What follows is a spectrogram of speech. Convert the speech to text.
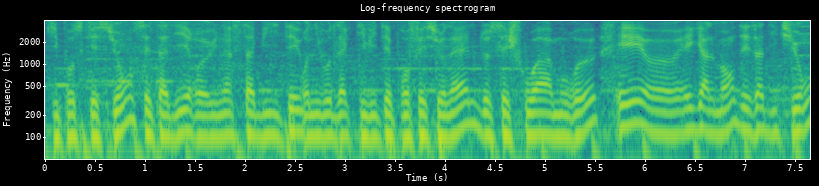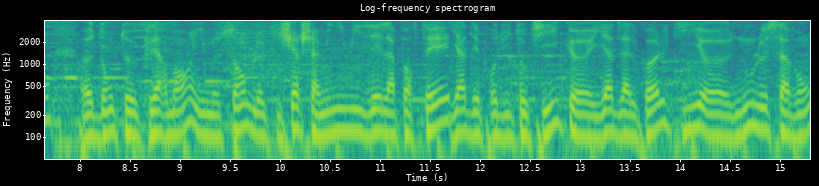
qui posent question, c'est-à-dire une instabilité au niveau de l'activité professionnelle, de ses choix amoureux et également des addictions dont clairement il me semble, qu'il cherche à minimiser la portée. Il y a des produits toxiques, euh, il y a de l'alcool qui, euh, nous le savons,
